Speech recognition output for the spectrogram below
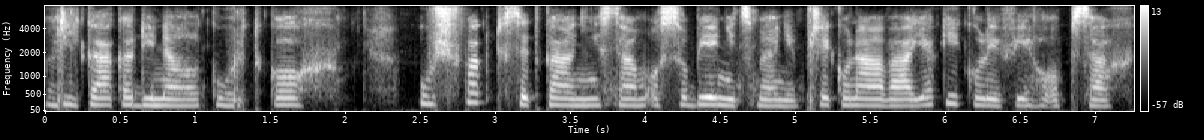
Říká kardinál Kurt Koch. Už fakt setkání sám o sobě nicméně překonává jakýkoliv jeho obsah,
